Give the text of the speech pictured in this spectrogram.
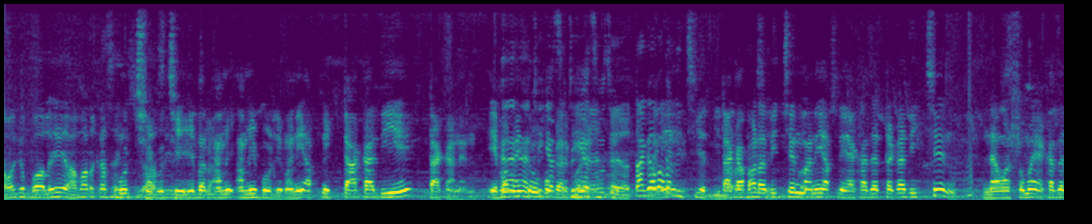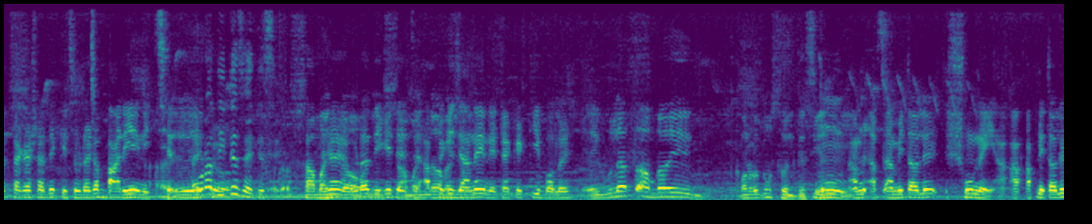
আমাকে বলে আমার কাছে বুঝছি বুঝছি। এবার আমি আমি বলি মানে আপনি টাকা দিয়ে টাকা নেন। এভাবেই হ্যাঁ, তো উপকার করেন। আছে, হ্যাঁ, হ্যাঁ, টাকা ভাড়া দিচ্ছি আর কি টাকা ভাড়া দিচ্ছেন মানে আপনি এক হাজার টাকা দিচ্ছেন নেওয়ার সময় এক হাজার টাকার সাথে কিছু টাকা বাড়িয়ে নিচ্ছেন ওরা দিতে চাইতেছে। সামান্য হ্যাঁ ওরা দিকে চাইছে। আপনি কি জানেন এটাকে কি বলে? এগুলা তো আমরা এই কোন রকম চলতেছি আমি আমি তাহলে শুনে আপনি তাহলে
